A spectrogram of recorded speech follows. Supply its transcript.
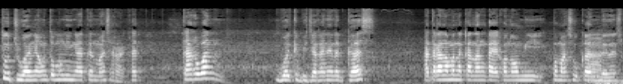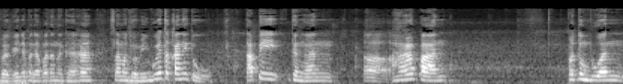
tujuannya untuk mengingatkan masyarakat karuan buat kebijakan yang tegas katakanlah menekan angka ekonomi pemasukan Ah. dan lain sebagainya pendapatan negara selama dua minggu ya tekan itu. Tapi dengan eh, harapan pertumbuhan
